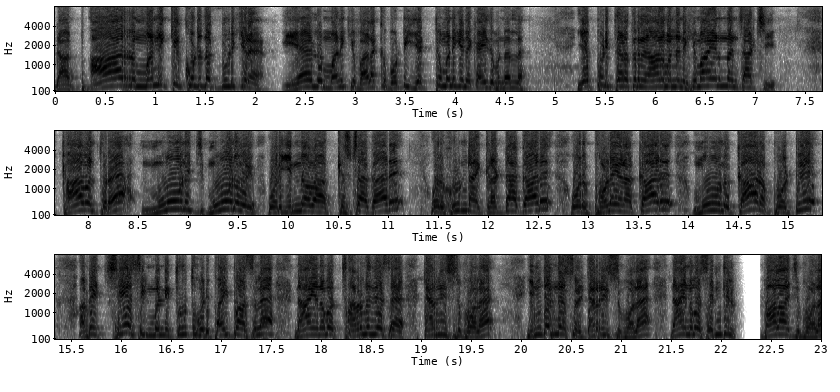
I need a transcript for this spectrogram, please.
நான் ஆறு மணிக்கு கூட்டத்தை முடிக்கிறேன் ஏழு மணிக்கு வழக்கு போட்டு எட்டு மணிக்கு என்ன கைது பண்ணல. எப்படி தரத்துல நாலு மணி ஹிமாயன் தான் சாட்சி. காவல்துறை மூணு மூணு ஒரு இன்னோவா கிறிஸ்டா காரு ஒரு ஹுண்டாய் கிரட்டா காரு ஒரு பொலையன காரு மூணு காரை போட்டு அப்படியே சேசிங் பண்ணி தூத்துக்குடி பைபாஸ்ல நான் என்னமோ சர்வதேச டெரரிஸ்ட் போல இன்டர்நேஷனல் டெரரிஸ்ட் போல நான் என்னமோ செந்தில் பாலாஜி போல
